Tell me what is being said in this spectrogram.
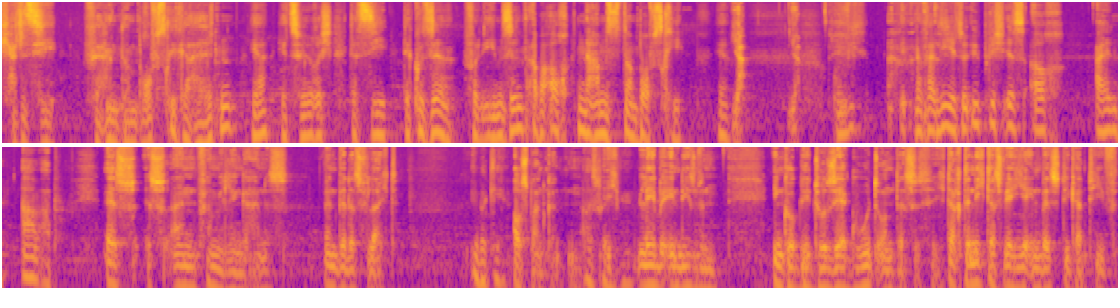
Ich hatte Sie für Herrn Dombrowski gehalten. Ja, jetzt höre ich, dass Sie der Cousin von ihm sind, aber auch namens Dombrowski. Ja, ja. ja. Und wie in der Familie so üblich ist, auch ein Arm ab. Es ist ein Familiengeheimnis, wenn wir das vielleicht Übergehen. ausbauen könnten. Ausbauen, ich lebe in diesem Inkognito sehr gut und das ist, ich dachte nicht, dass wir hier investigativ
